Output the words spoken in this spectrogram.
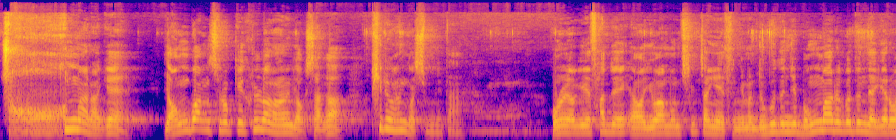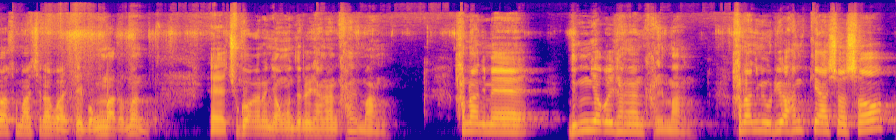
충만하게 영광스럽게 흘러나오는 역사가 필요한 것입니다. 오늘 여기 사도 어, 요한복음 7장에 예수님은 누구든지 목마르거든 내게로 와서 마시라고 할 때 목마름은 예, 죽어가는 영혼들을 향한 갈망, 하나님의 능력을 향한 갈망, 하나님이 우리와 함께 하셔서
